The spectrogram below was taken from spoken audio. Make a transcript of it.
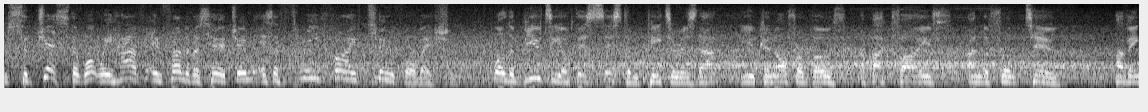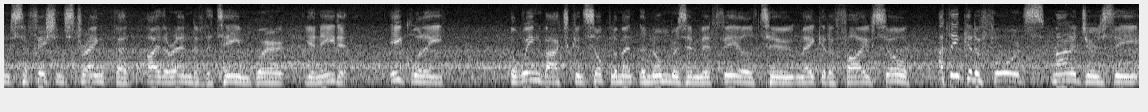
teams suggests that what we have in front of us here, Jim, is a 3-5-2 formation. Well, the beauty of this system, Peter, is that you can offer both a back five and the front two, having sufficient strength at either end of the team where you need it. Equally, the wing-backs can supplement the numbers in midfield to make it a five, so I think it affords managers the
